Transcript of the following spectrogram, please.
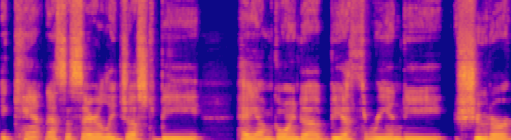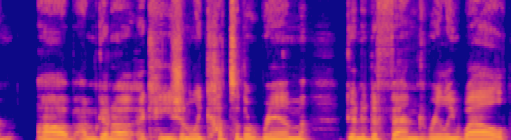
It can't necessarily just be, hey, I'm going to be a 3 and D shooter. Uh, I'm going to occasionally cut to the rim, going to defend really well.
